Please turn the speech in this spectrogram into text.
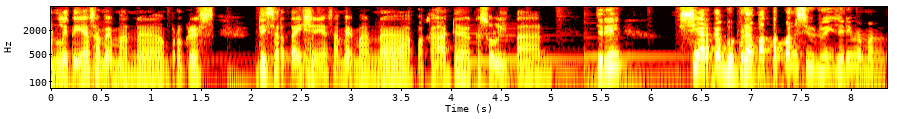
penelitiannya sampai mana progres dissertationnya sampai mana apakah ada kesulitan. Jadi share ke beberapa teman sih Dwi. Jadi memang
